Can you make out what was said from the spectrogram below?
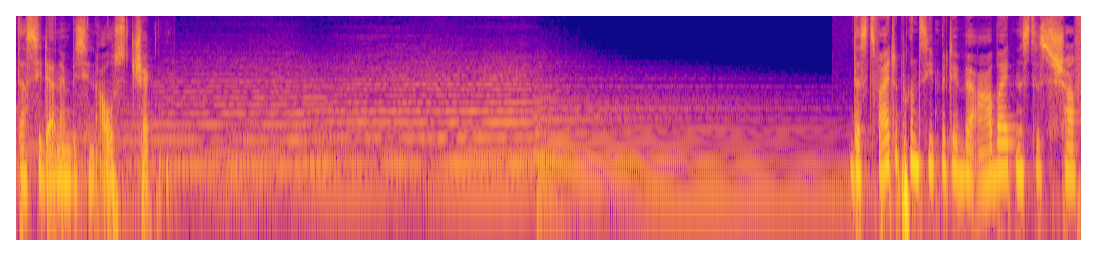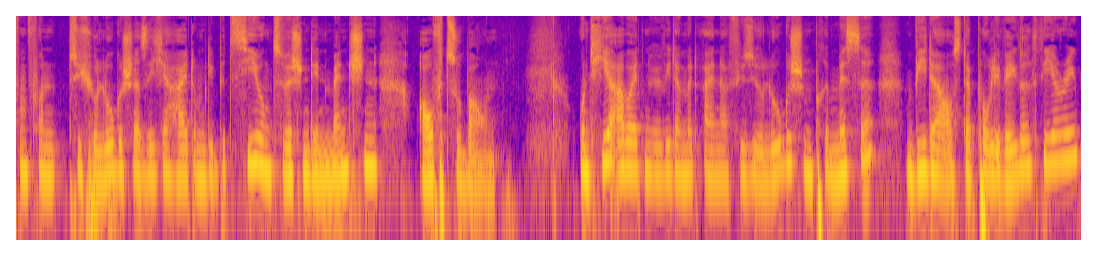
dass sie dann ein bisschen auschecken. Das zweite Prinzip, mit dem wir arbeiten, ist das Schaffen von psychologischer Sicherheit, um die Beziehung zwischen den Menschen aufzubauen. Und hier arbeiten wir wieder mit einer physiologischen Prämisse, wieder aus der Polyvagal Theory.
